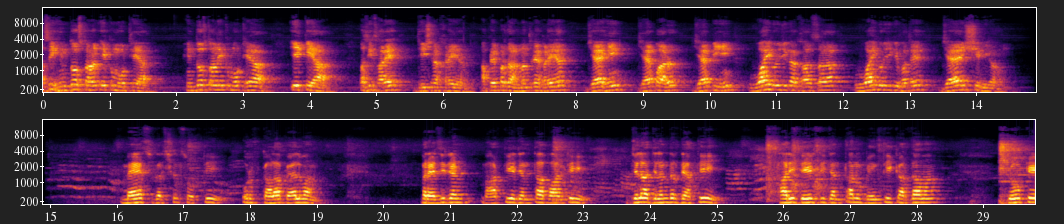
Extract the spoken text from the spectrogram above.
ਅਸੀਂ ਹਿੰਦੁਸਤਾਨ ਇੱਕ ਮੋਠਿਆ ਹਿੰਦੁਸਤਾਨ ਇੱਕ ਮੋਠਿਆ ਇੱਕ ਆ। ਅਸੀਂ ਸਾਰੇ ਦੇਸ਼ ਨਾਲ ਖੜੇ ਆ, ਆਪਣੇ ਪ੍ਰਧਾਨ ਮੰਤਰੀ ਨਾਲ ਖੜੇ ਆ। ਜੈ ਹਿੰਦ, ਜੈ ਭਾਰਤ, ਜੈ ਭੀਮ, ਵਾਹਿਗੁਰੂ ਜੀ ਕਾ ਖਾਲਸਾ, ਵਾਹਿਗੁਰੂ ਜੀ ਕੀ ਫਤਿਹ, ਜੈ ਸ਼੍ਰੀ ਰਾਮ। ਮੈਂ ਸੁਦਰਸ਼ਨ ਸੋਤੀ ਉਰਫ ਕਾਲਾ ਪਹਿਲਵਾਨ, ਪ੍ਰੈਜ਼ੀਡੈਂਟ ਭਾਰਤੀ ਜਨਤਾ ਪਾਰਟੀ, ਜ਼ਿਲ੍ਹਾ ਜਲੰਧਰ ਦਿਹਾਤੀ, ਸਾਰੀ ਦੇਸ਼ ਦੀ ਜਨਤਾ ਨੂੰ ਬੇਨਤੀ ਕਰਦਾ ਵਾਂ ਜੋ ਕਿ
